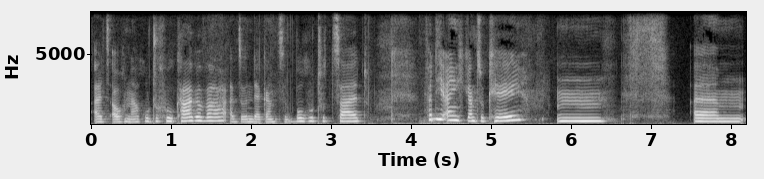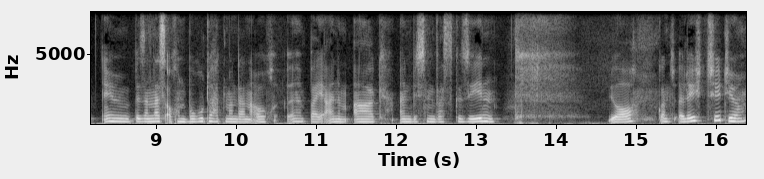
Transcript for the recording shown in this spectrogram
als auch Naruto Hokage war, also in der ganzen Boruto-Zeit. Fand ich eigentlich ganz okay. Mm, ähm, besonders auch in Boruto hat man dann auch äh, bei einem Arc ein bisschen was gesehen. Ja, ganz ehrlich, zieht ihr.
